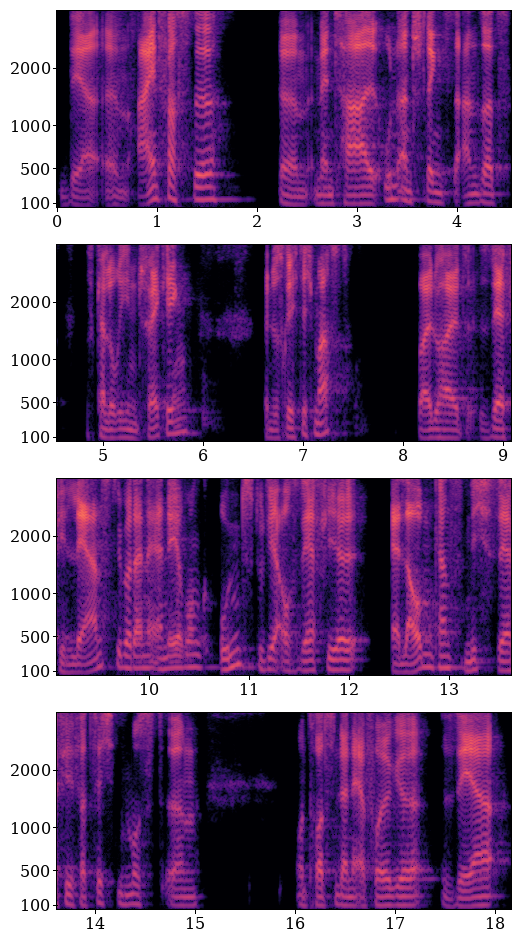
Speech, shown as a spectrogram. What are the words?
der ähm, einfachste, ähm, mental unanstrengendste Ansatz das Kalorientracking, wenn du es richtig machst, weil du halt sehr viel lernst über deine Ernährung und du dir auch sehr viel erlauben kannst, nicht sehr viel verzichten musst, ähm, und trotzdem deine Erfolge sehr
